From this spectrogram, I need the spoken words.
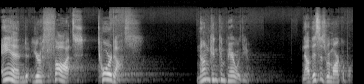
and your thoughts toward us. None can compare with you. Now, this is remarkable.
